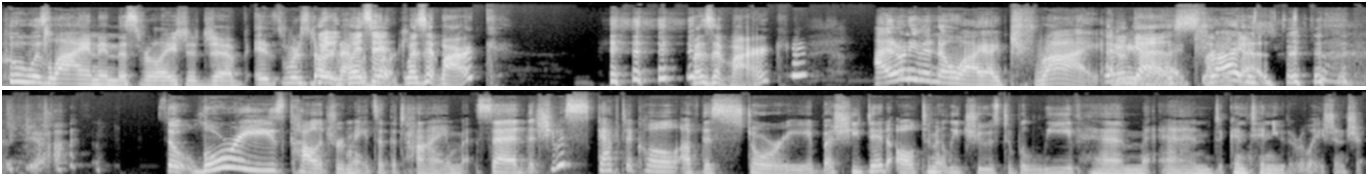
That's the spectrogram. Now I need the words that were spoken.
who was lying in this relationship. It's we're starting Wait, was it Mark. was it Mark? was it Mark? I don't even know why I try. I don't me even know why I guess. try to- yeah. So Lori's college roommates at the time said that she was skeptical of this story, but she did ultimately choose to believe him and continue the relationship.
